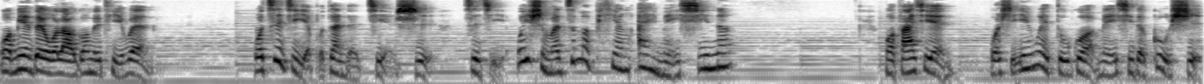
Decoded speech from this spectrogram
我面对我老公的提问，我自己也不断的解释。自己为什么这么偏爱梅西呢？我发现我是因为读过梅西的故事，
